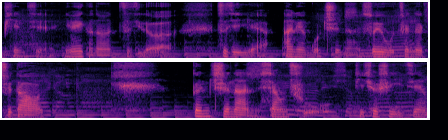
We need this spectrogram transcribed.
偏见，因为可能自己的自己也暗恋过直男，所以我真的知道，跟直男相处的确是一件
